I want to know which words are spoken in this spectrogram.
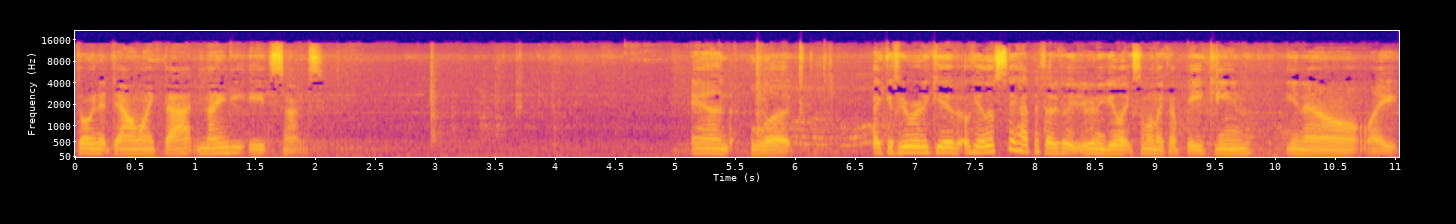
throwing it down like that? 98 cents. And look, like if you were to give okay, let's say hypothetically you're gonna give like someone like a baking, you know, like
